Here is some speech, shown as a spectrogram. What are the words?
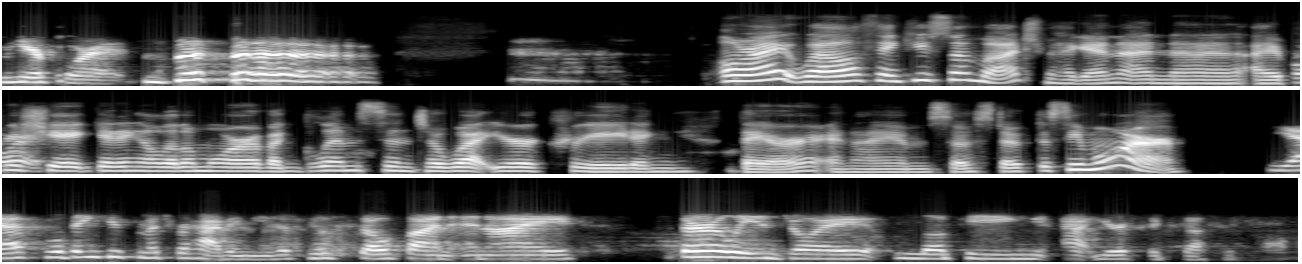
I'm here for it. All right. Well, thank you so much, Megan. And uh, I appreciate getting a little more of a glimpse into what you're creating there. And I am so stoked to see more. Yes. Well, thank you so much for having me. This was so fun. And I thoroughly enjoy looking at your success as well.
